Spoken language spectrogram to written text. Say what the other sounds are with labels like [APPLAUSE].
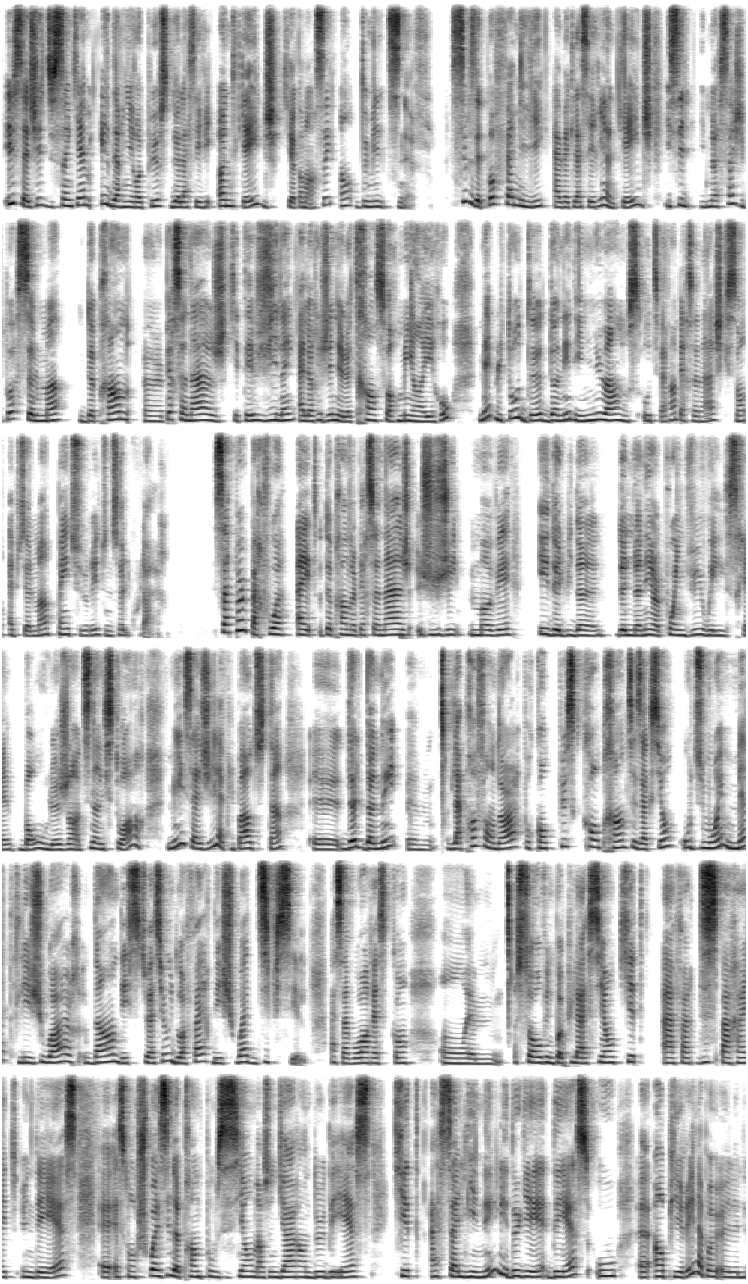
il s'agit du cinquième et dernier opus de la série Uncage qui a commencé en 2019. Si vous n'êtes pas familier avec la série Uncage, ici, il ne s'agit pas seulement de prendre un personnage qui était vilain à l'origine et le transformer en héros, mais plutôt de donner des nuances aux différents personnages qui sont habituellement peinturés d'une seule couleur. Ça peut parfois être de prendre un personnage jugé mauvais et de lui, de lui donner un point de vue où il serait bon ou le gentil dans l'histoire, mais il s'agit la plupart du temps euh, de lui donner euh, de la profondeur pour qu'on puisse comprendre ses actions ou du moins mettre les joueurs dans des situations où ils doivent faire des choix difficiles, à savoir est-ce qu'on on, euh, sauve une population quitte à faire disparaître une déesse? Est-ce qu'on choisit de prendre position dans une guerre entre deux déesses quitte à s'aliéner les deux déesses ou euh, empirer euh,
